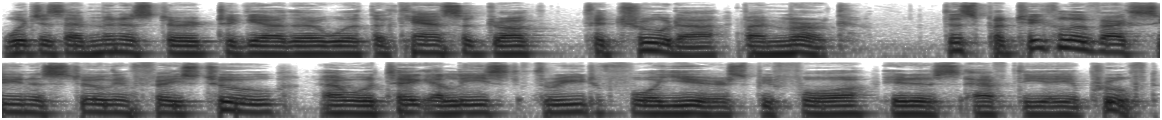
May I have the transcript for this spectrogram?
which is administered together with the cancer drug Keytruda by Merck. This particular vaccine is still in phase 2 and will take at least 3 to 4 years before it is FDA approved.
